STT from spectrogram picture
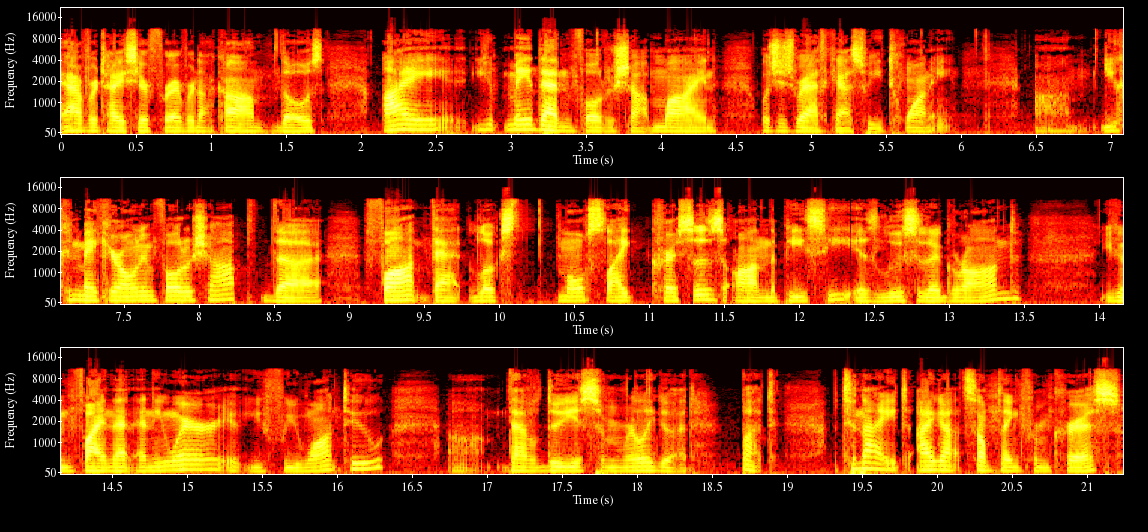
AdvertiseHereForever.com, those. I made that in Photoshop, mine, which is Rathcast V20. Um, you can make your own in Photoshop. The font that looks most like Chris's on the PC is Lucida Grande. You can find that anywhere if you want to. Um, that'll do you some really good. But tonight I got something from Chris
